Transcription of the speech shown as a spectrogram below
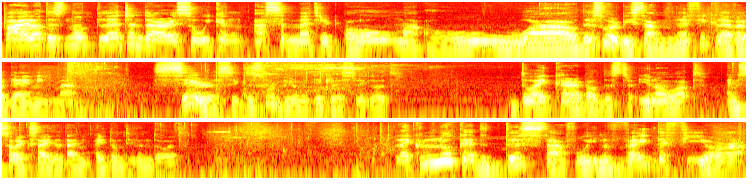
pilot is not legendary, so we can asymmetric. Oh my, oh wow, this will be some mythic level gaming, man. Seriously, this will be ridiculously good do I care about this? You know what? I'm so excited I'm, I don't even do it. Like, look at this stuff. We invade the Fiora.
